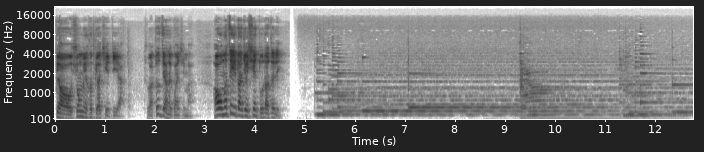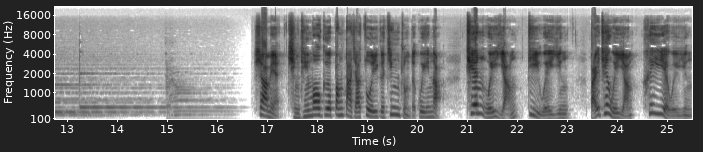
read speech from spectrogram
表兄妹和表姐弟啊，是吧？都是这样的关系嘛。好，我们这一段就先读到这里。下面请听猫哥帮大家做一个精准的归纳：天为阳，地为阴，白天为阳，黑夜为阴。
